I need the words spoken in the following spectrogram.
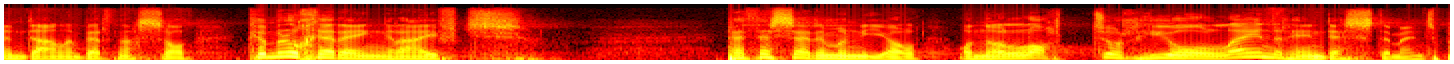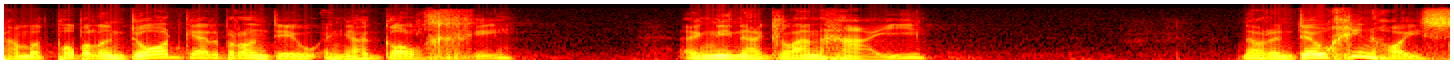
yn dal yn berthnasol. Cymrwch er enghraifft pethau seremoniol, ond o lot o rheolau yn yr Hen Testament pan oedd pobl yn dod ger bron diw yng nghagolchi, ynglyn â glanhau. Nawr, yn dewch i'n hoes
